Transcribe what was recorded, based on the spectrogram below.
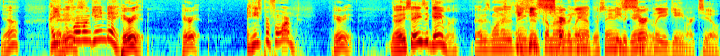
Yeah. How you perform is. on game day. Period. Period. And he's performed. Period. Now, they say he's a gamer. That is one of the things he's that's coming out of the camp. They're saying he's, a gamer. certainly a gamer too.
